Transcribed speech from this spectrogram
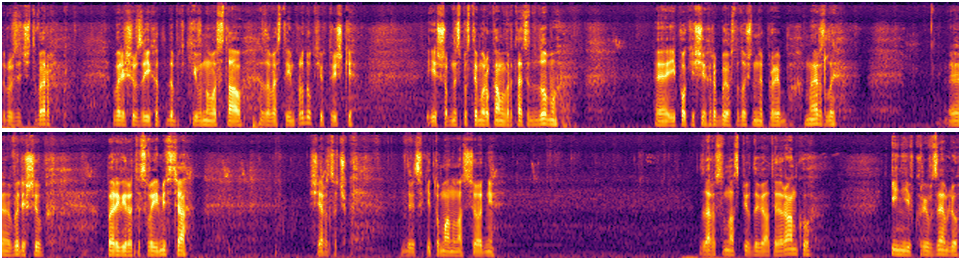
Друзі, четвер. Вирішив заїхати до батьків в Новостав, завести їм продуктів трішки. І щоб не з пустими руками вертатися додому. Е, І поки ще гриби остаточно не примерзли, е, вирішив перевірити свої місця. Ще разочок. Дивіться, який туман у нас сьогодні. Зараз у нас пів дев'ятої ранку. Іній вкрив землю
